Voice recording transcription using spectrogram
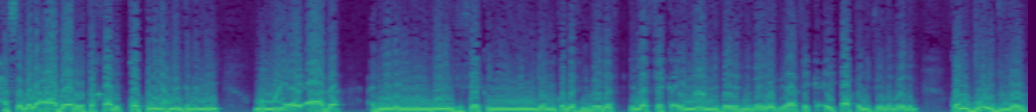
xasaba al aadaat wa taqaalid topp li nga xamante ne nii moom mooy ay aada ak nii lañ nii lañ fi fekk ñu ñu doon ko def ñu koy def li la fekk ay maam ñu koy def ñu koy def li la fekk ay papa ñu koy def kon diine du loolu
